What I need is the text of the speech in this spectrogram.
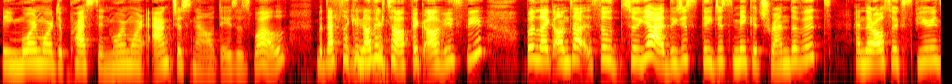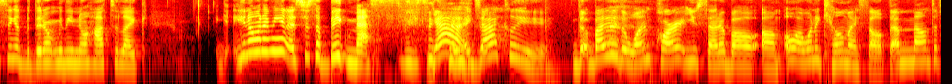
being more and more depressed and more and more anxious nowadays as well. But that's like another topic, obviously. But like on top, so so yeah, they just they just make a trend of it, and they're also experiencing it, but they don't really know how to like, you know what I mean? It's just a big mess, basically. Yeah, exactly. The, by the way, the one part you said about, um, oh, I want to kill myself, the amount of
